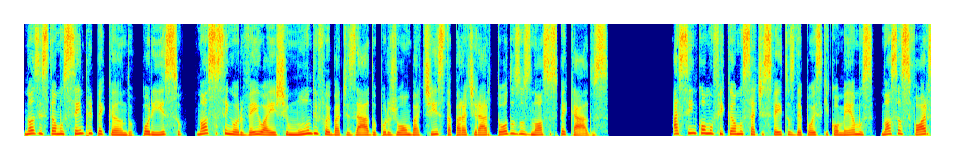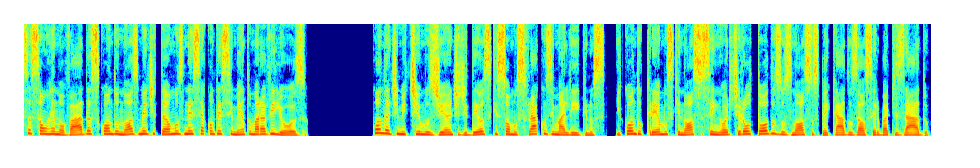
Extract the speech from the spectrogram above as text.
Nós estamos sempre pecando, por isso, nosso Senhor veio a este mundo e foi batizado por João Batista para tirar todos os nossos pecados. Assim como ficamos satisfeitos depois que comemos, nossas forças são renovadas quando nós meditamos nesse acontecimento maravilhoso. Quando admitimos diante de Deus que somos fracos e malignos, e quando cremos que nosso Senhor tirou todos os nossos pecados ao ser batizado,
